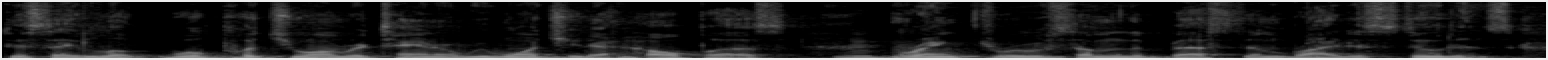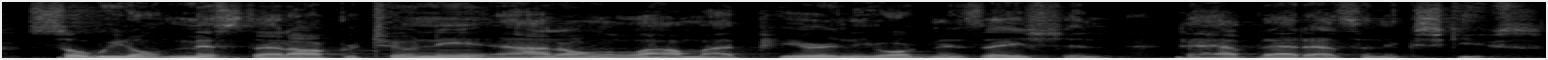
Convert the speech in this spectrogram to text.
to say, look, we'll put you on retainer. We want you to help us mm-hmm. bring through some of the best and brightest students so we don't miss that opportunity. And I don't allow my peer in the organization to have that as an excuse.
